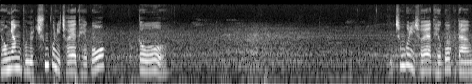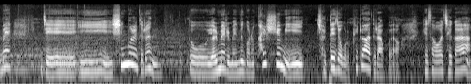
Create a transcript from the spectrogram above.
영양분을 충분히 줘야 되고 또 충분히 줘야 되고 그 다음에 이제 이 식물들은 또 열매를 맺는 거는 칼슘이 절대적으로 필요하더라고요. 그래서 제가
